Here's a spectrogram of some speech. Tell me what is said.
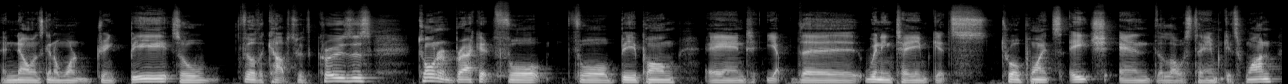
and no one's going to want to drink beer. So we'll fill the cups with cruisers. Tournament bracket for for beer pong, and yep, the winning team gets 12 points each, and the lowest team gets one.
